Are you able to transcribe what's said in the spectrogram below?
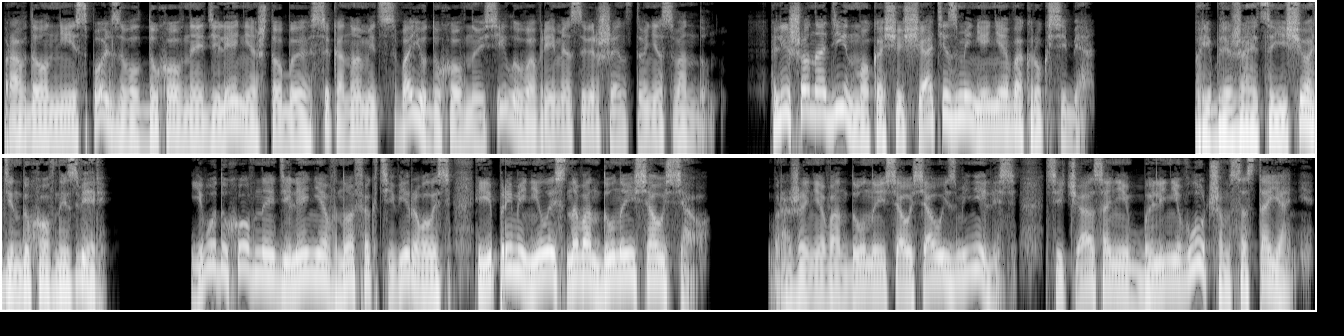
Правда, он не использовал духовное деление, чтобы сэкономить свою духовную силу во время совершенствования Свандун. Лишь он один мог ощущать изменения вокруг себя. Приближается еще один духовный зверь. Его духовное деление вновь активировалось и применилось на Вандуна и Сяо-Сяо. Выражения Вандуна и Сяо-Сяо изменились. Сейчас они были не в лучшем состоянии.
